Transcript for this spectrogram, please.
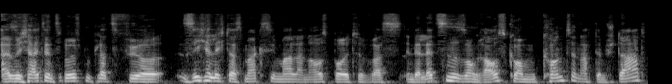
Also ich halte den zwölften Platz für sicherlich das Maximal an Ausbeute, was in der letzten Saison rauskommen konnte nach dem Start.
